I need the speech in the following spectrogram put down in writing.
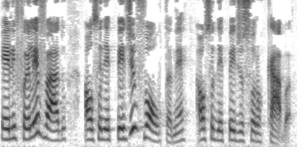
Ele foi levado ao CDP de volta, né? Ao CDP de Sorocaba.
